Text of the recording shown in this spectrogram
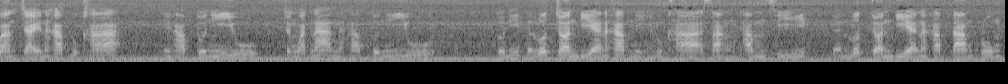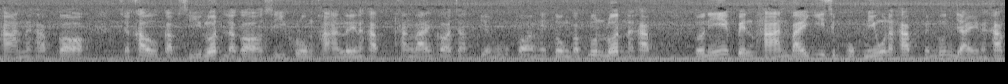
วางใจนะครับ ลูกค้านี่ครับตัวนี้อยู่จังหวัดน่านนะครับ ตัวนี้อยู่ตัวนี้เป็นรถจอร์นเดียนะครับนี่ลูกค้าสั่งทำสีเป็นรถจอร์นเดียนะครับ ตามโครงผ่านนะครับ ก็ จะเข้ากับสีรถแล้วก็สีโครงผานเลยนะครับ ทางร้านก็จัดเตรียมอุปกรณ์ให้ตรงกับรุ่นรถนะครับ ตัวนี้เป็นผานใบ 26 นิ้วนะครับ เป็นรุ่นใหญ่นะครับ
